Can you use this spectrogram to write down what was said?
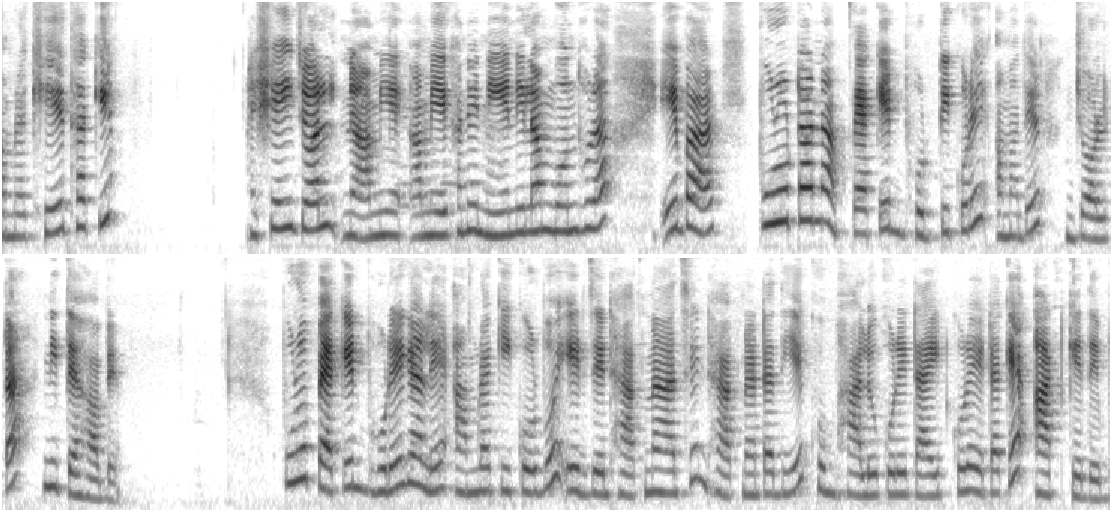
আমরা খেয়ে থাকি সেই জল আমি আমি এখানে নিয়ে নিলাম বন্ধুরা। এবার পুরোটা না প্যাকেট ভর্তি করে আমাদের জলটা নিতে হবে। পুরো প্যাকেট ভরে গেলে আমরা কি করব? এর যে ঢাকনা আছে, ঢাকনাটা দিয়ে খুব ভালো করে টাইট করে এটাকে আটকে দেব।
